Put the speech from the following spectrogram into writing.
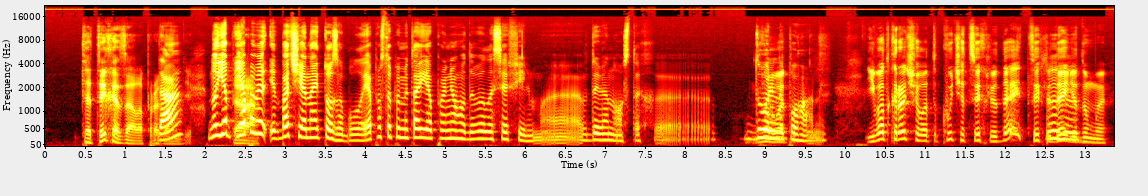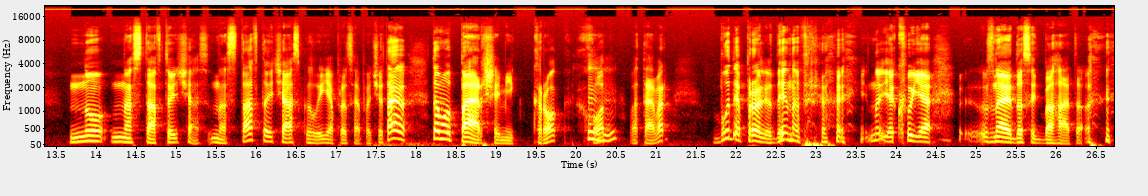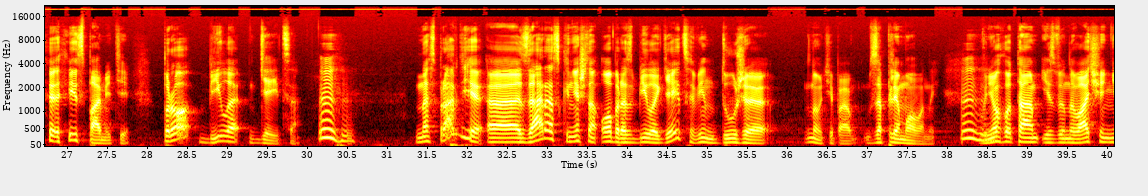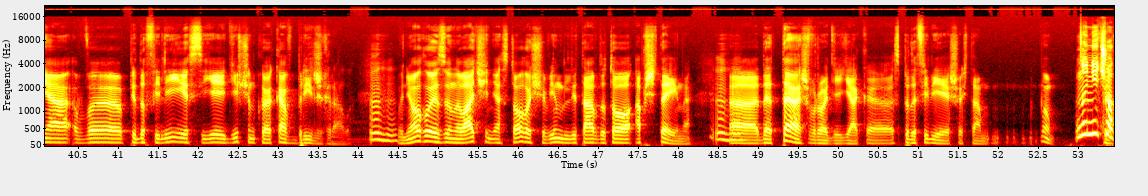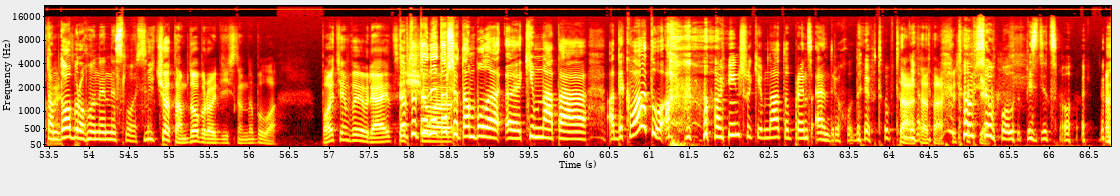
Це ти казала про Да? Ганді? Ну, я, я пам'ятаю, бачу, я навіть то забула. Я просто пам'ятаю, я про нього дивилася фільм е, в 90-х. Е, доволі Ну, непоганий. І от, коротше, от куча цих людей, цих людей, Мгм. я думаю, ну, настав той час. Настав той час, коли я про це почитаю. Тому перший мій крок, ход, whatever, буде про людину, про, ну, яку я знаю досить багато із пам'яті. Про Біла Гейтса. Угу. Насправді, е, зараз, звісно, образ Біла Гейтса він дуже, ну, типа, заплямований. Угу. В нього там і звинувачення в педофілії з цією дівчинкою, яка в брідж грала. Угу. В нього є звинувачення з того, що він літав до того Апштейна, Угу. де теж, вроді, як е, з педофілією щось там. Ну, Ну нічого там доброго не неслося. нічого там доброго дійсно не було. Потім виявляється, Тобто, що... то не то, що там була е, кімната адеквату, а в іншу кімнату принц Ендрю ходив. Тобто, Так, ні, так, щось там все було піздіцове.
